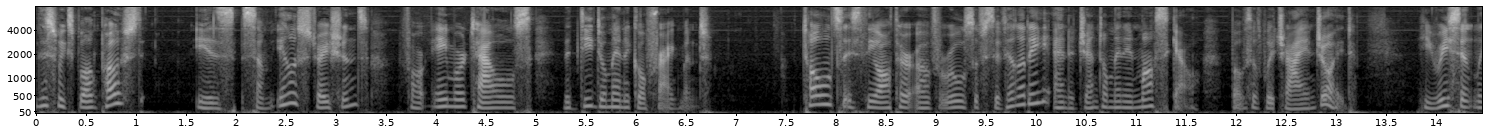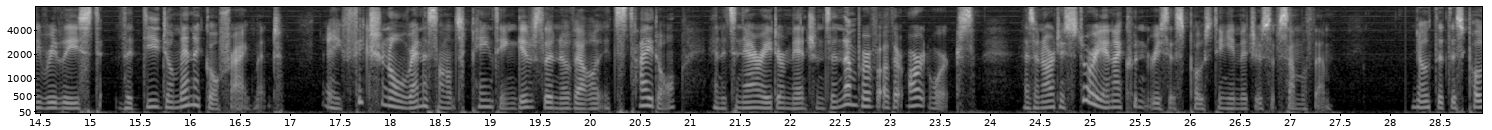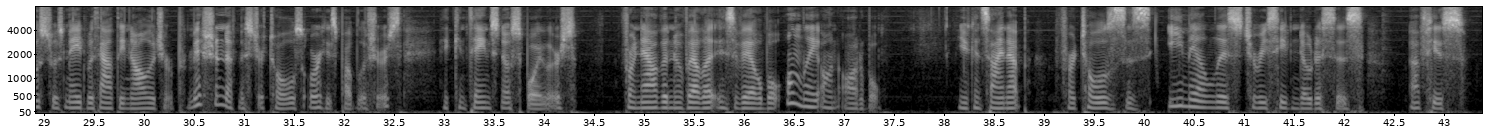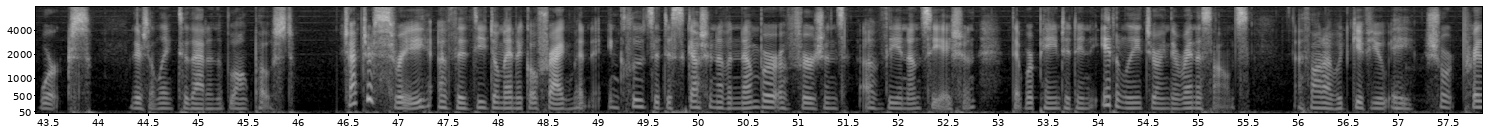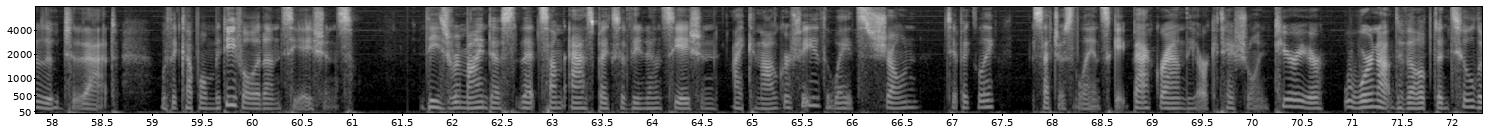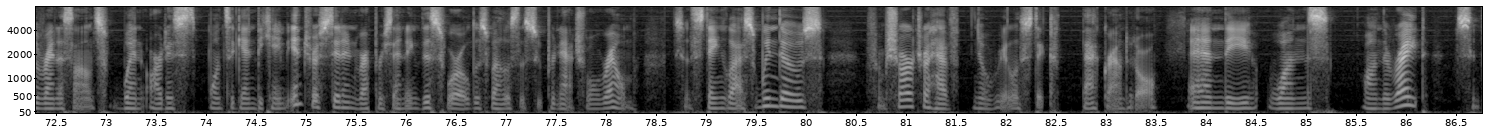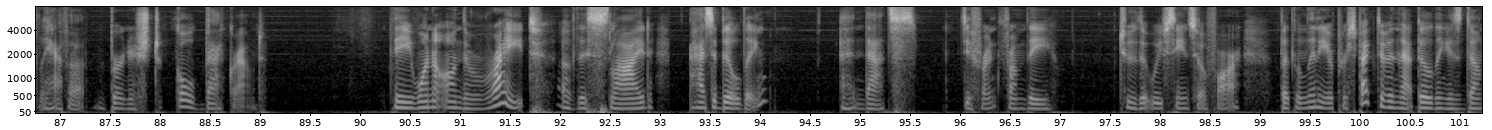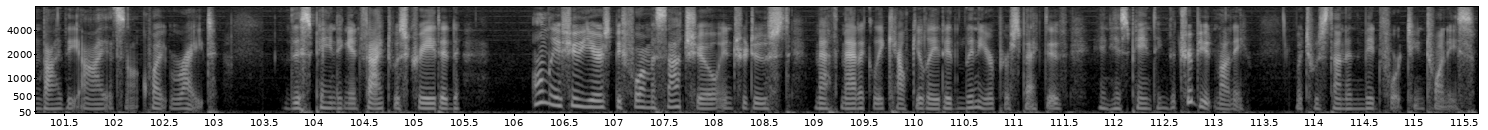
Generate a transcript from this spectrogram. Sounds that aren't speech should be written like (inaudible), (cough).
This week's blog post is some illustrations for Amor Towles' The Di Domenico Fragment. Towles is the author of Rules of Civility and A Gentleman in Moscow, both of which I enjoyed. He recently released The Di Domenico Fragment. A fictional Renaissance painting gives the novella its title, and its narrator mentions a number of other artworks. As an art historian, I couldn't resist posting images of some of them. Note that this post was made without the knowledge or permission of Mr. Towles or his publishers. It contains no spoilers. For now, the novella is available only on Audible. You can sign up for Towles' email list to receive notices of his works. There's a link to that in the blog post. Chapter 3 of the Di Domenico fragment includes a discussion of a number of versions of the Annunciation that were painted in Italy during the Renaissance. I thought I would give you a short prelude to that with a couple medieval Annunciations. These remind us that some aspects of the Annunciation iconography, the way it's shown typically, such as the landscape background, the architectural interior, were not developed until the Renaissance when artists once again became interested in representing this world as well as the supernatural realm. So the stained glass windows from Chartres have no realistic background at all, and the ones on the right simply have a burnished gold background. The one on the right of this slide has a building, and that's different from the two that we've seen so far, but the linear perspective in that building is done by the eye. It's not quite right. This painting, in fact, was created only a few years before Masaccio introduced mathematically calculated linear perspective in his painting The Tribute Money which was done in the mid 1420s.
